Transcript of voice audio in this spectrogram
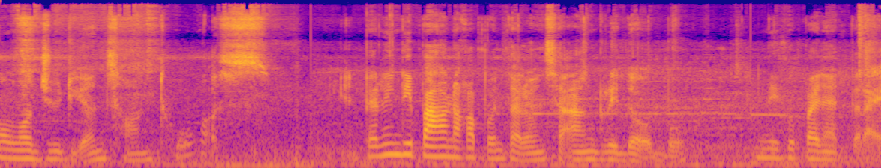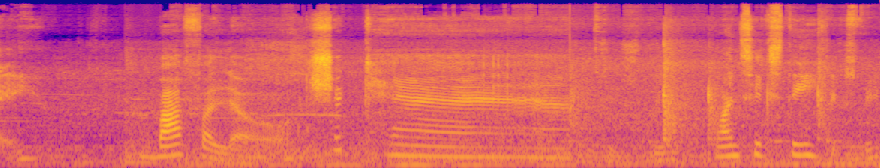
Mala Julian Santos. Pero hindi pa ako nakapunta doon sa Angry Dobo. Hindi ko pa na-try. Buffalo Chicken. 160. 60?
